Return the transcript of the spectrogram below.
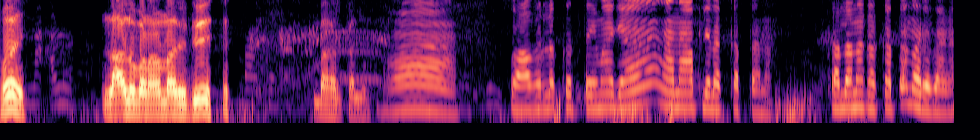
होय? लालू बनवणार आहे ते. बाहेर काल हा सागरला कत्ताय माझ्या आणि आपल्याला कत्ता ना कला ना का कत्ता ना रे जागा.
